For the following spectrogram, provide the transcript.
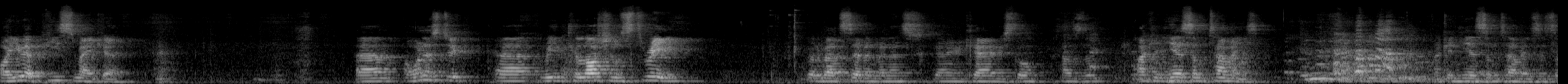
Are you a peacemaker? Um, I want us to uh, read Colossians 3. Got about seven minutes. Going okay? We still? How's the? I can hear some tummies. I can hear some tummies. It's,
